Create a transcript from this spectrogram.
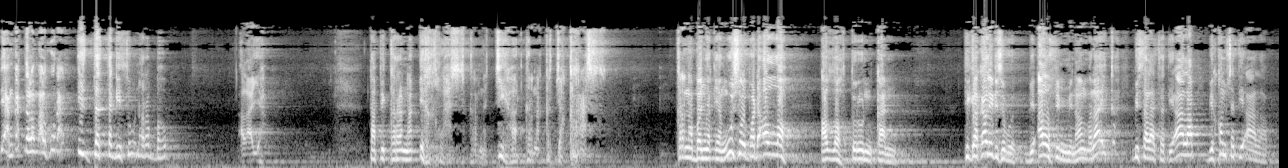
diangkat dalam Al-Quran. Iddat tagisuna rabbahu alayah. Tapi karena ikhlas karena jihad karena kerja keras karena banyak yang usul pada Allah Allah turunkan tiga kali disebut. Bi alfim minal malaikah bi salasati alaf bi khamsati alaf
